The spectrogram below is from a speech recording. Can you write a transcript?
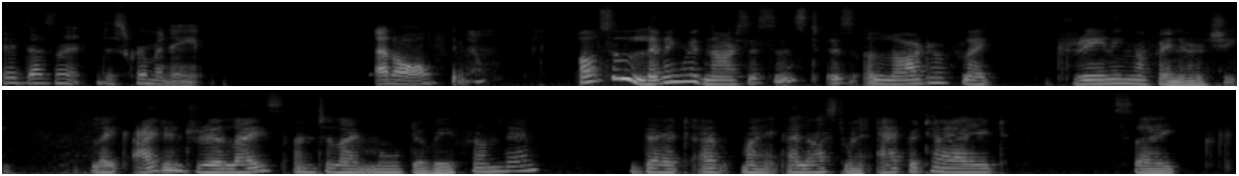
it doesn't discriminate at all. also living with narcissist is a lot of like draining of energy. Like i didn't realize until i moved away from them that I, my i lost my appetite. It's like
